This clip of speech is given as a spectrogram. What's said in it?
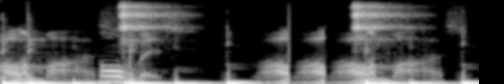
Allemaal. Allemaal.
